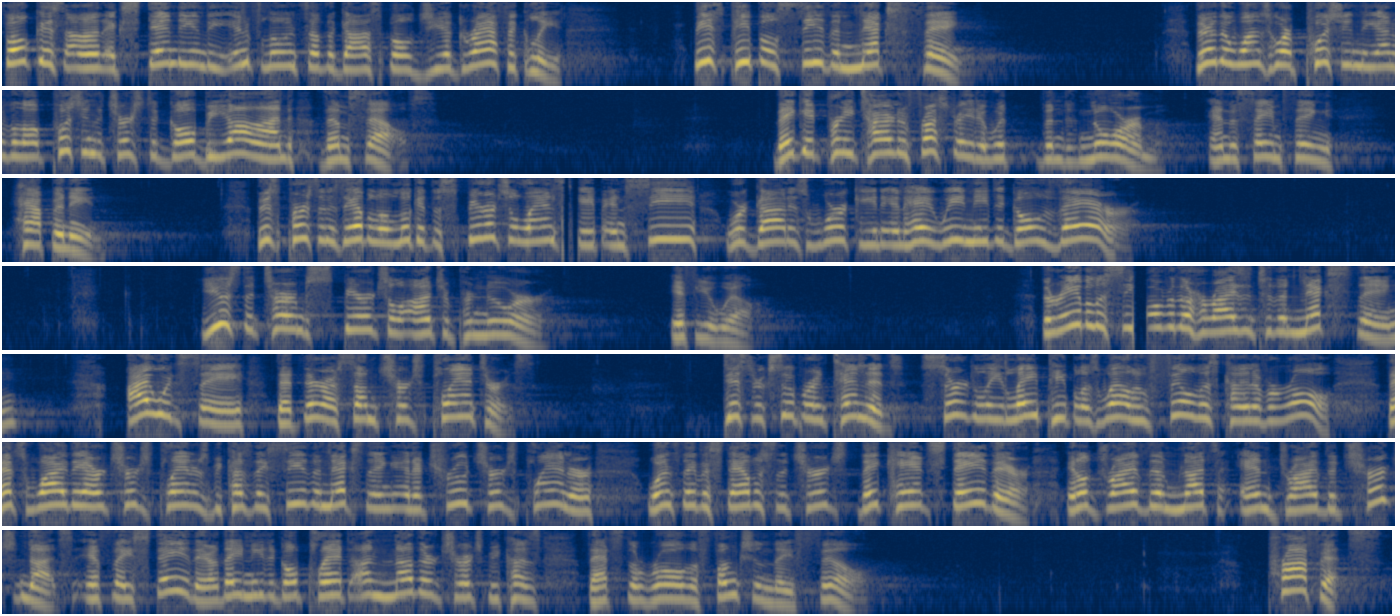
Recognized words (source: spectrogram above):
focus on extending the influence of the gospel geographically. These people see the next thing. They're the ones who are pushing the envelope, pushing the church to go beyond themselves. They get pretty tired and frustrated with the norm and the same thing happening. This person is able to look at the spiritual landscape and see where God is working, and hey, we need to go there. Use the term spiritual entrepreneur, if you will. They're able to see over the horizon to the next thing. I would say that there are some church planters, district superintendents, certainly lay people as well who fill this kind of a role. That's why they are church planters because they see the next thing, and a true church planter, once they've established the church, they can't stay there. It'll drive them nuts and drive the church nuts. If they stay there, they need to go plant another church because that's the role, the function they fill. Prophets.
